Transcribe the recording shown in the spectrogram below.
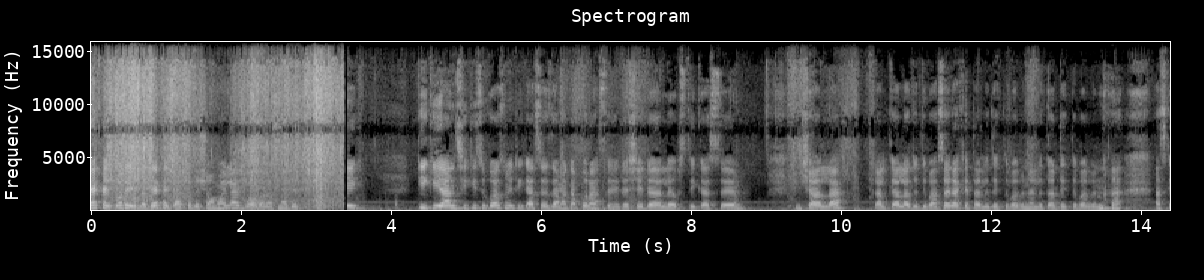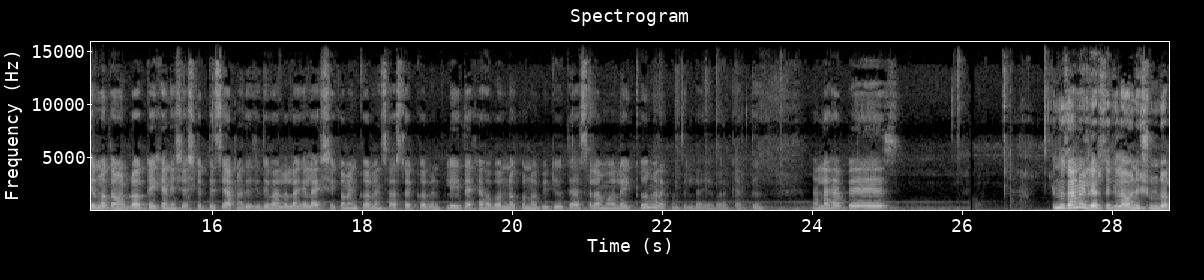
দেখাই, পরে এগুলা দেখাই, তো আসলে সময় লাগবে আবার আপনাদের। কি কি আনছি, কিছু কসমেটিক আছে জামা কাপড় আছে, এটা সেটা লিপস্টিক আছে, ইনশাআল্লাহ। কালকে আল্লাহ যদি বাসায় রাখে, তাহলে দেখতে পারবেন, নাহলে তো আর দেখতে পারবেন না। আজকের মতো আমার ব্লগটা এখানে শেষ করতেছি। আপনাদের যদি ভালো লাগে লাইক শেয়ার কমেন্ট করবেন সাবস্ক্রাইব করবেন। প্লিজ দেখা হবে অন্য কোনো ভিডিওতে। আসসালামু আলাইকুম রহমতুল্লাহ বারকাতু। আল্লাহ হাফেজ। কিন্তু জানোই লিপস্টিকগুলো অনেক সুন্দর।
